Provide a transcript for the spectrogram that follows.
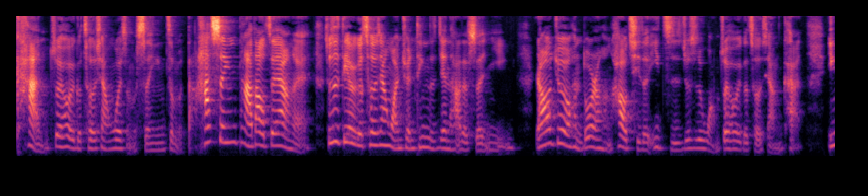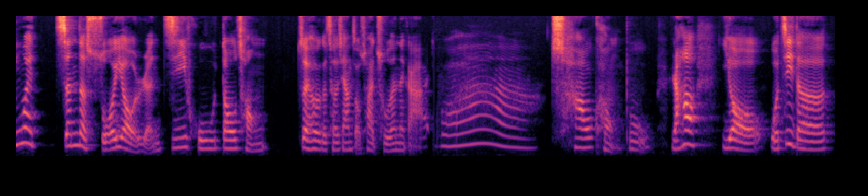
看最后一个车厢为什么声音这么大？他声音大到这样，哎，就是第二个车厢完全听得见他的声音。然后就有很多人很好奇的，一直就是往最后一个车厢看，因为真的所有人几乎都从最后一个车厢走出来，除了那个阿姨。哇，超恐怖！然后有我记得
